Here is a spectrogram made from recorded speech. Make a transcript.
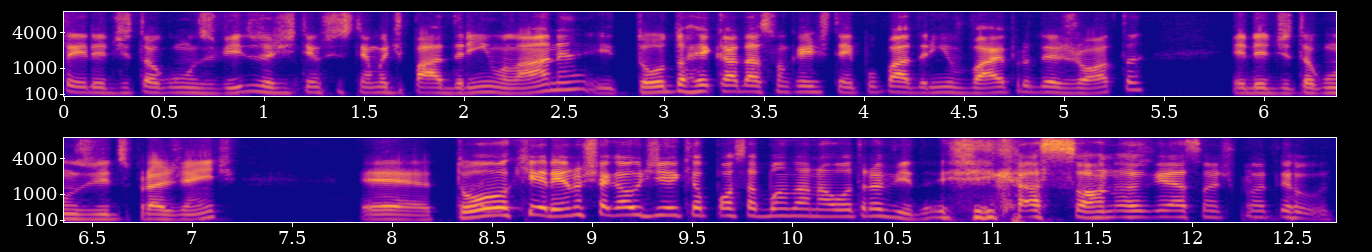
ele edita alguns vídeos, a gente tem um sistema de padrinho lá, né? E toda a arrecadação que a gente tem pro padrinho vai pro DJ, ele edita alguns vídeos pra gente. É, tô querendo chegar o dia que eu possa abandonar outra vida e ficar só na criação de conteúdo.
